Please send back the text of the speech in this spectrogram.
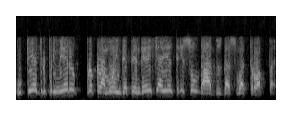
O Pedro I proclamou a independência entre soldados da sua tropa.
